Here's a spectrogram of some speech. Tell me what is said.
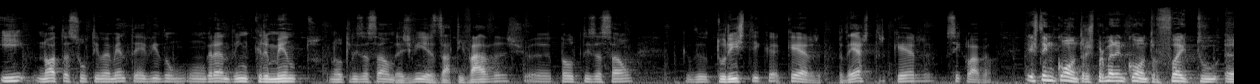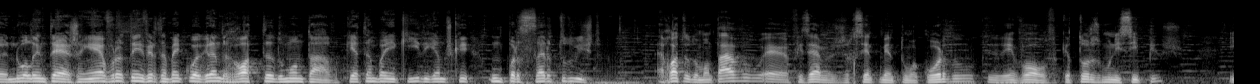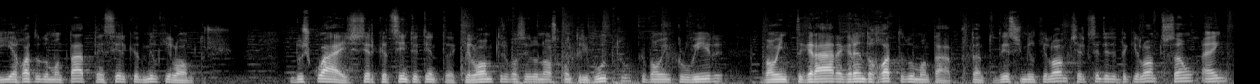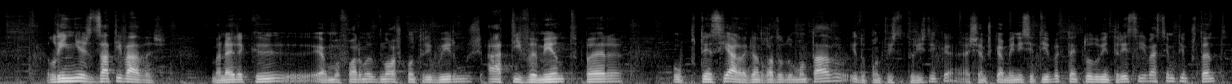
e nota-se ultimamente tem havido um, um, grande incremento na utilização das vias desativadas uh, para a utilização de, turística, quer pedestre, quer ciclável. Este encontro, este primeiro encontro feito uh, no Alentejo, em Évora, tem a ver também com a grande Rota do Montado, que é também aqui, digamos que, um parceiro de tudo isto. A Rota do Montado, é, fizemos recentemente um acordo que envolve 14 municípios e a Rota do Montado tem cerca de mil quilómetros dos quais cerca de 180 km vão ser o nosso contributo, que vão incluir, vão integrar a grande rota do montado. Portanto, desses 1000 km, cerca de 180 km são em linhas desativadas. De maneira que é uma forma de nós contribuirmos ativamente para o potenciar da grande rota do montado e do ponto de vista turístico, achamos que é uma iniciativa que tem todo o interesse e vai ser muito importante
